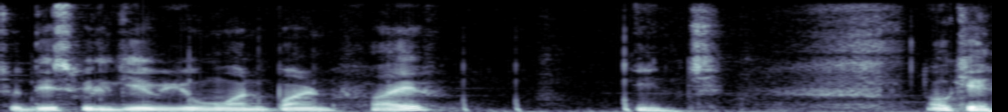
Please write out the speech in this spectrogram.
so this will give you 1.5 inch. Okay.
